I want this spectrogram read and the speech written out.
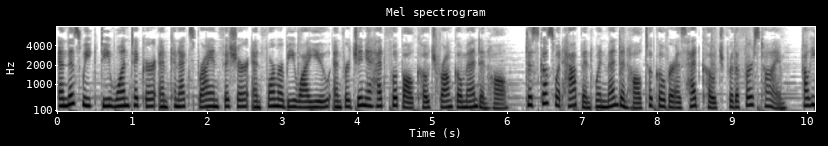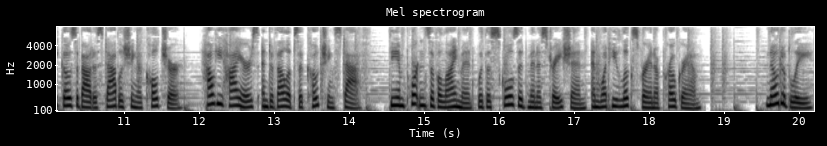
and this week D1 ticker and connects Brian Fisher and former BYU and Virginia head football coach Bronco Mendenhall Discuss what happened when Mendenhall took over as head coach for the first time, how he goes about establishing a culture, how he hires and develops a coaching staff, the importance of alignment with a school's administration and what he looks for in a program. Notably,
